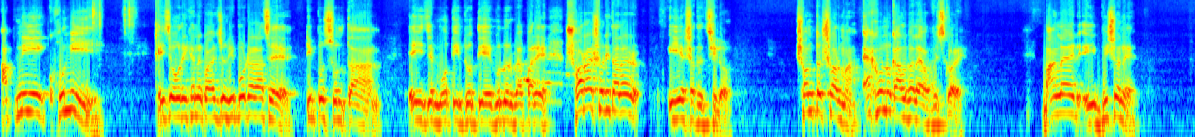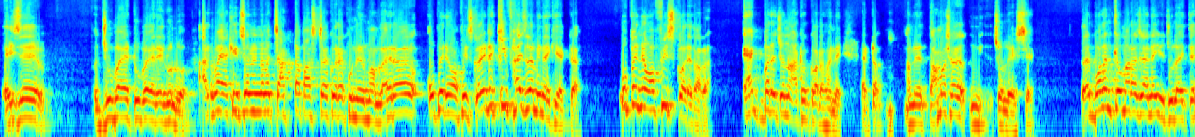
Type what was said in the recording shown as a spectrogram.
আপনি খুনি। এই যে ওর এখানে কয়েকজন রিপোর্টার আছে, টিপু সুলতান, এই যে মতি টতি এগুলোর ব্যাপারে সরাসরি তার ইয়ের সাথে ছিল। সন্তোষ শর্মা এখনও কালবেলায় অফিস করে। বাংলায় এই ভীষণে। এই যে জুবাই টুবাই এগুলো। আর ভাই এক একজনের নামে চারটা, পাঁচটা করে খুনের মামলা। এরা ওপেনে অফিস করে। এটা কি ফাইজলামি নাকি একটা? ওপেনে অফিস করে তারা। একবারের জন্য আটক করা হয়নি। একটা মানে তামাশা চলে তাই বলেন কেউ মারা যায় নাই জুলাইতে?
